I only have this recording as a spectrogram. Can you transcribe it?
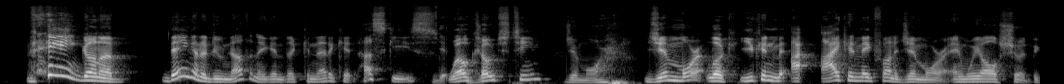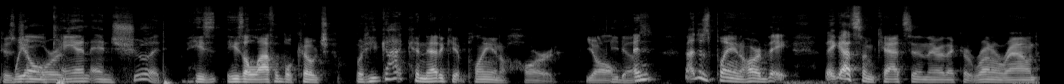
They ain't gonna they ain't gonna do nothing against the Connecticut Huskies. Well coached team. Jim Mora. Jim Mora. Look, you can I, I can make fun of Jim Mora, and we all should because We Jim all Mora is- can and should. he's he's a laughable coach, but he got Connecticut playing hard, y'all. He does. and not just playing hard. They they got some cats in there that could run around.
